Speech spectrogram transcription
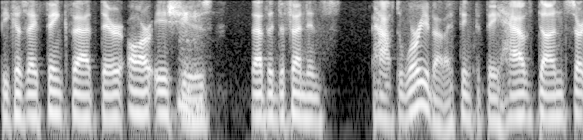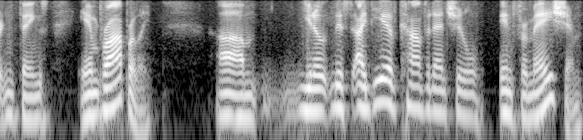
because I think that there are issues mm-hmm. that the defendants have to worry about. I think that they have done certain things improperly. Um, you know, this idea of confidential information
